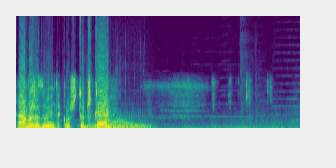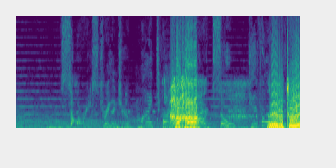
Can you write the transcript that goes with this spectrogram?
A, może zrobimy taką sztuczkę. Sorry, stranger. My time. Ha, So give away Lewituje,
